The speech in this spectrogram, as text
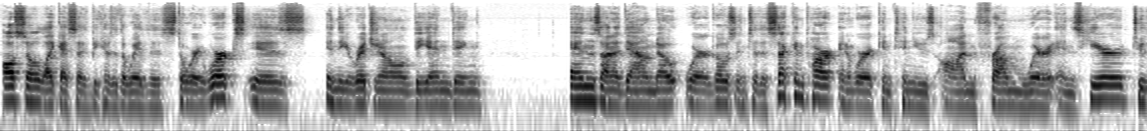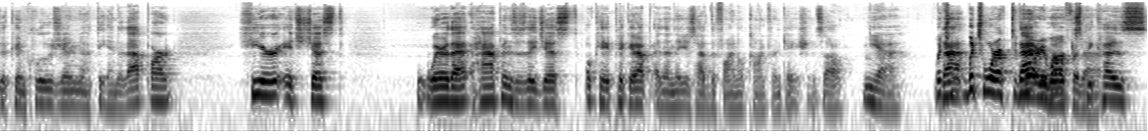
Also, like I said, because of the way the story works, is in the original, the ending ends on a down note where it goes into the second part and where it continues on from where it ends here to the conclusion at the end of that part. Here, it's just where that happens is they just okay pick it up and then they just have the final confrontation. So Yeah, which that- which worked that very well works for that. because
